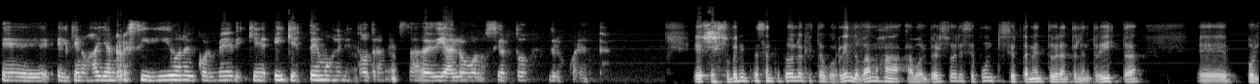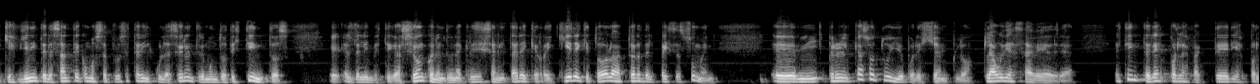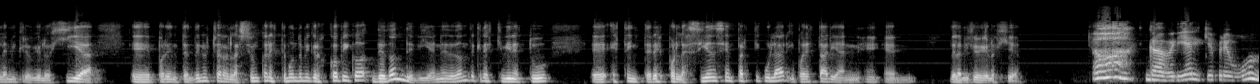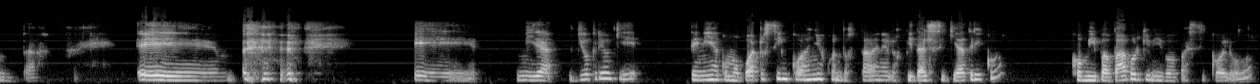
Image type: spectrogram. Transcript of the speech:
eh, el que nos hayan recibido en el Colmed y que, y que, estemos en esta otra mesa de diálogo, ¿no es cierto?, de los 40. Es súper interesante todo lo que está ocurriendo. Vamos a, volver sobre ese punto ciertamente durante la entrevista, eh, porque es bien interesante cómo se produce esta vinculación entre mundos distintos, eh, el de la investigación con el de una crisis sanitaria que requiere que todos los actores del país se sumen. pero en el caso tuyo, por ejemplo, Claudia Saavedra, este interés por las bacterias, por la microbiología, eh, por entender nuestra relación con este mundo microscópico, ¿de dónde viene? ¿De dónde crees que vienes tú eh, este interés por la ciencia en particular y por esta área de la microbiología? ¡Oh, Gabriel, qué pregunta! Eh, mira, yo creo que tenía como 4 o 5 años cuando estaba en el hospital psiquiátrico con mi papá, porque mi papá es psicólogo,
